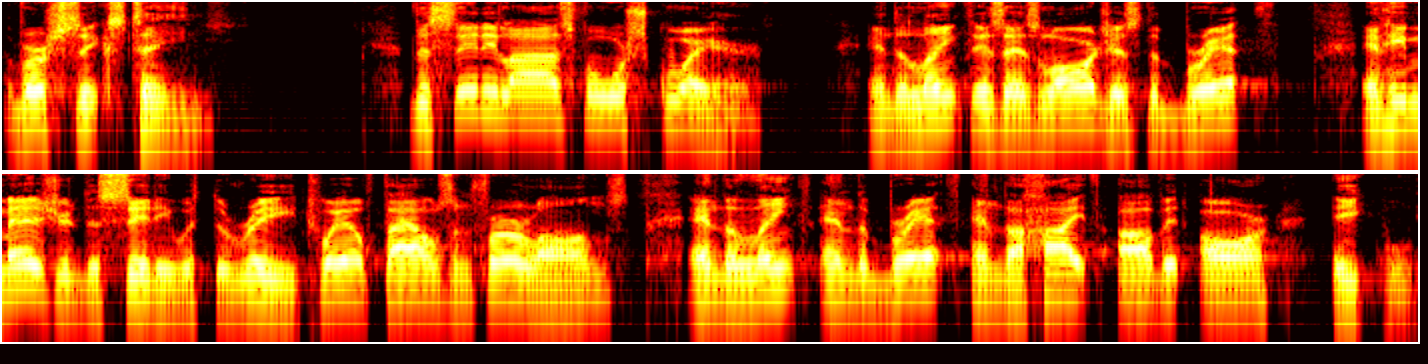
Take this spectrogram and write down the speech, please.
Verse 16 The city lies four square, and the length is as large as the breadth. And he measured the city with the reed, 12,000 furlongs, and the length and the breadth and the height of it are equal.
